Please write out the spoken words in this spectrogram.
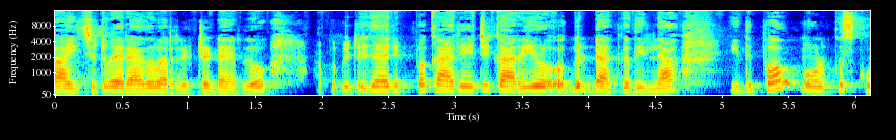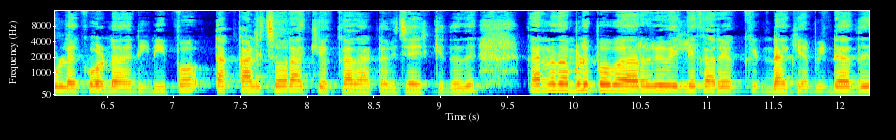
വായിച്ചിട്ട് വരാമെന്ന് പറഞ്ഞിട്ടുണ്ടായിരുന്നു. അപ്പോൾ പിന്നെ ഞാനിപ്പോൾ കാര്യമായിട്ട് കറിയോ ഒന്നും ഉണ്ടാക്കുന്നില്ല. ഇതിപ്പോൾ മോൾക്ക് സ്കൂളിലേക്ക് കൊണ്ടുപോകാൻ ഇനിയിപ്പോൾ തക്കാളി ചോറാക്കി വെക്കാതാട്ടോ വിചാരിക്കുന്നത്. കാരണം നമ്മളിപ്പോൾ വേറൊരു വലിയ കറിയൊക്കെ ഉണ്ടാക്കിയാൽ പിന്നെ അത്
